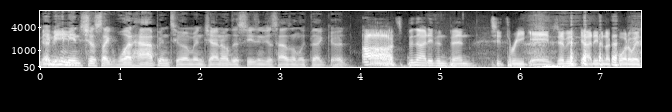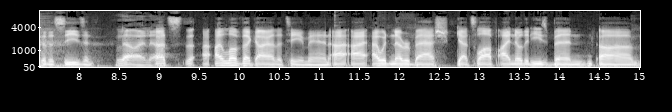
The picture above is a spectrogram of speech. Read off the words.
Maybe I mean, he means just like what happened to him in general this season. He just hasn't looked that good. Oh, it's been not even been two, three games. I haven't got even a quarter way through the season. No, I know. That's I love that guy on the team, man. I, I, I would never bash Getzlaf. I know that he's been. Um,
